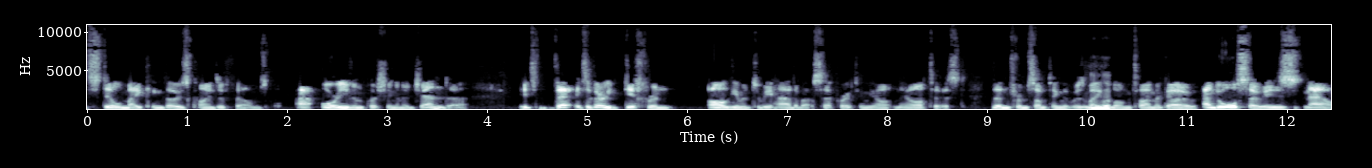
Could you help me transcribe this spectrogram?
still making those kinds of films or even pushing an agenda, it's it's a very different argument to be had about separating the art and the artist than from something that was made mm-hmm. a long time ago, and also is now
